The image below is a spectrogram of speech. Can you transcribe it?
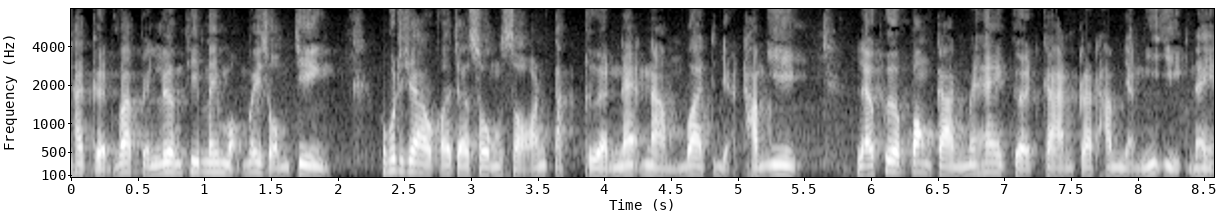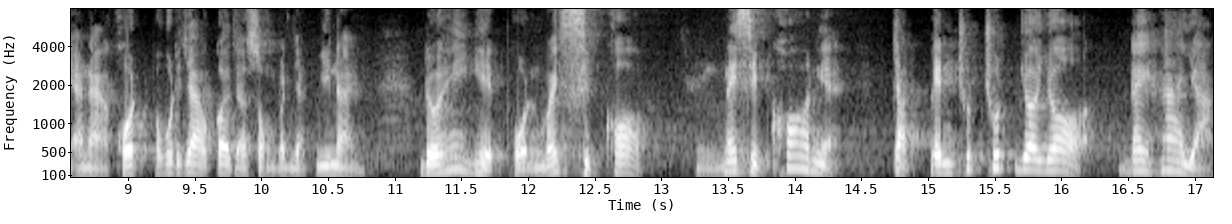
ถ้าเกิดว่าเป็นเรื่องที่ไม่เหมาะไม่สมจริง พระพุทธเจ้าก็จะทรงสอนตักเตือนแนะนำว่าอย่าทำอีก แล้วเพื่อป้องกันไม่ให้เกิดการกระทำอย่างนี้อีกในอนาคต พระพุทธเจ้าก็จะทรงบัญญัติวินัย โดยให้เหตุผลไว้ 10 ข้อ ใน 10 ข้อเนี่ยจัดเป็นชุดๆย่อๆได้ 5 อย่าง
